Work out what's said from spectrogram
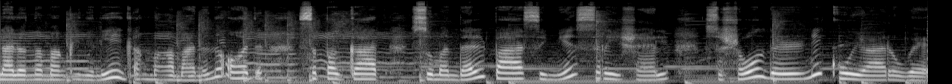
Lalo namang kinilig ang mga manonood sapagkat sumandal pa si Miss Rachel sa shoulder ni Kuya Ruel.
